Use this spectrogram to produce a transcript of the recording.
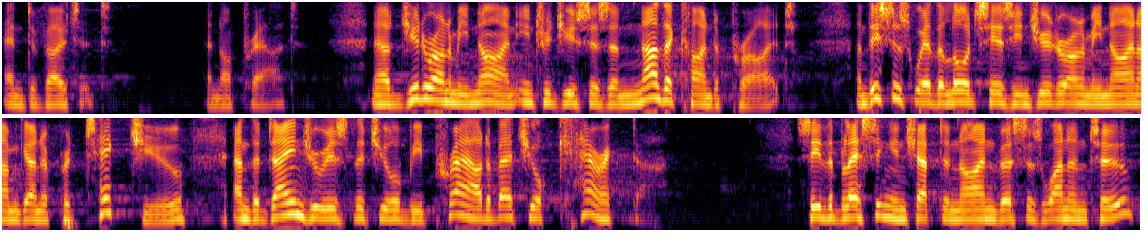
and devoted and not proud. Now, Deuteronomy 9 introduces another kind of pride. And this is where the Lord says in Deuteronomy 9, I'm going to protect you. And the danger is that you'll be proud about your character. See the blessing in chapter 9, verses 1 and 2?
